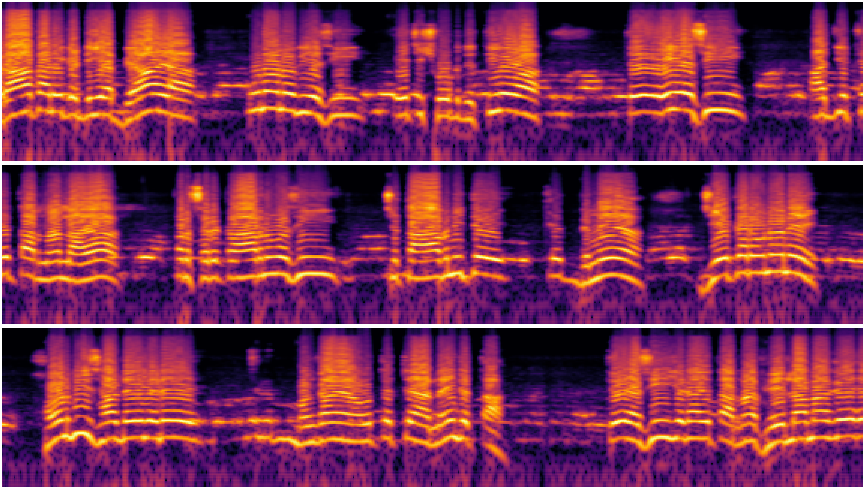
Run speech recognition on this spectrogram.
ਬਰਾਤ ਵਾਲੀ ਗੱਡੀ ਆ, ਵਿਆਹ ਆ, ਉਹਨਾਂ ਨੂੰ ਵੀ ਅਸੀਂ ਇਹ ਚ ਛੋਟ ਦਿੱਤੀ ਹੋਆ ਤੇ ਇਹ ਅਸੀਂ ਅੱਜ ਇੱਥੇ ਧਰਨਾ ਲਾਇਆ, ਪਰ ਸਰਕਾਰ ਨੂੰ ਅਸੀਂ ਚੇਤਾਵਨੀ ਤੇ ਕਿ ਦਿੰਨੇ ਆ, ਜੇਕਰ ਉਹਨਾਂ ਨੇ ਹੁਣ ਵੀ ਸਾਡੇ ਜਿਹੜੇ ਮੰਗਾਂ ਆ, ਉਹ ਤੇ ਧਿਆਨ ਨਹੀਂ ਦਿੱਤਾ, ਤੇ ਅਸੀਂ ਜਿਹੜਾ ਇਹ ਧਰਨਾ ਫੇਰ ਲਾਵਾਂਗੇ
